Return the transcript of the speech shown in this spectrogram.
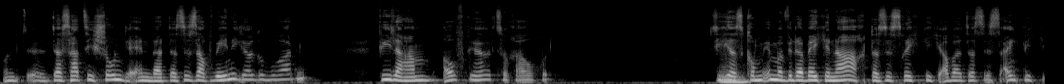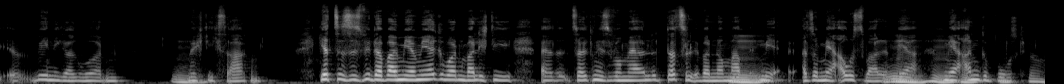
Und äh, das hat sich schon geändert. Das ist auch weniger geworden. Viele haben aufgehört zu rauchen. Sicher, es kommen immer wieder welche nach, das ist richtig, aber das ist eigentlich äh, weniger geworden, möchte ich sagen. Jetzt ist es wieder bei mir mehr geworden, weil ich die äh, Zeugnisse vom Herrn Dötzel übernommen habe. Mehr, also mehr Auswahl, mehr, mehr Angebot. ist klar.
